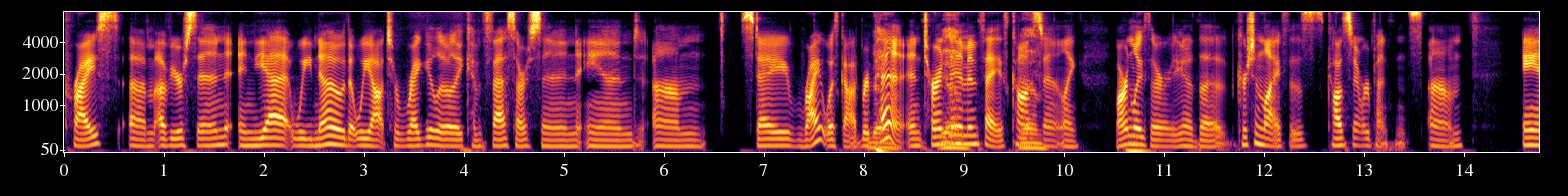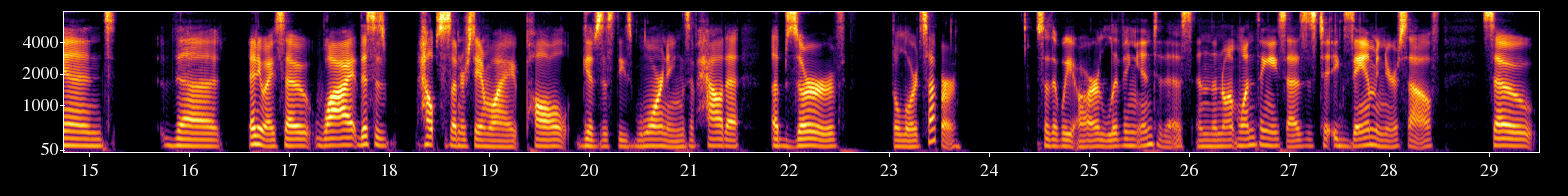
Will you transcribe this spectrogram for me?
price um, of your sin. And yet we know that we ought to regularly confess our sin and um, stay right with God, repent and turn to Him in faith, constant. Like Martin Luther, you know, the Christian life is constant repentance. Um, and the, anyway, so why this is helps us understand why Paul gives us these warnings of how to observe the Lord's Supper so that we are living into this. And the one thing he says is to examine yourself. So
